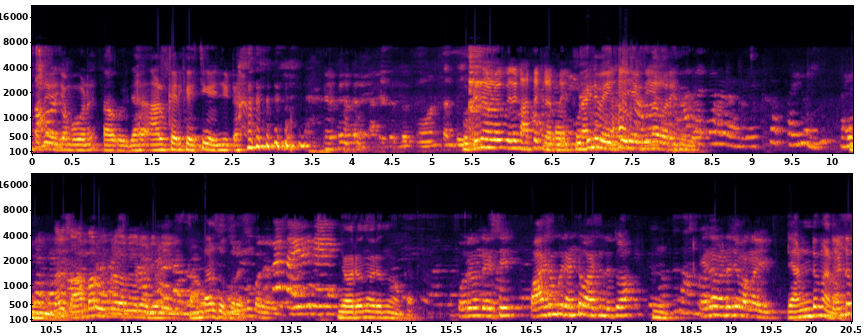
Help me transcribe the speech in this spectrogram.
ഓണത്തിന് കഴിക്കാൻ പോവാണ്. ആൾക്കാർ കഴിച്ചു കഴിഞ്ഞിട്ടാ. ഫുഡിന് വെയിറ്റ് പറയുന്നത്. സാമ്പാർ സൂപ്പർ. സാമ്പാർ സൂപ്പർ. ഇനി ഓരോന്ന് ഓരോന്ന് നോക്കാം. ഓരോ ടേസ്റ്റ് പായസം പോയി രണ്ട് പായസം എത്തുക. ഏതാ വേണ്ടത് പറഞ്ഞു രണ്ടും വേണം. രണ്ടും.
